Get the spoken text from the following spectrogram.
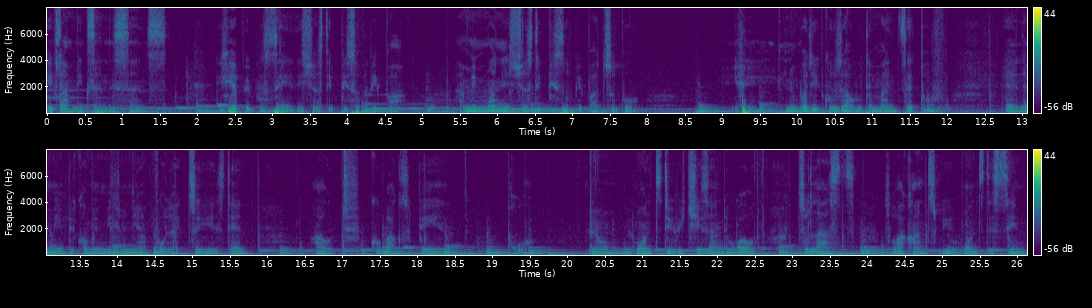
if that makes any sense. You hear people saying it's just a piece of paper. I mean, money is just a piece of paper, too, but nobody goes out with the mindset of, uh, let me become a millionaire for like two years, then I would go back to being poor. You know, we want the riches and the wealth to last. So why can't we want the same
